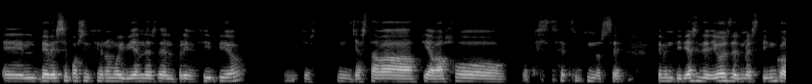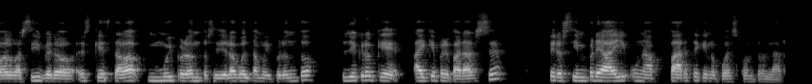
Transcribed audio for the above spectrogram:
El bebé se posicionó muy bien desde el principio. Ya estaba hacia abajo, no sé, te mentiría si te digo desde el mes 5 o algo así, pero es que estaba muy pronto, se dio la vuelta muy pronto. Yo creo que hay que prepararse, pero siempre hay una parte que no puedes controlar.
